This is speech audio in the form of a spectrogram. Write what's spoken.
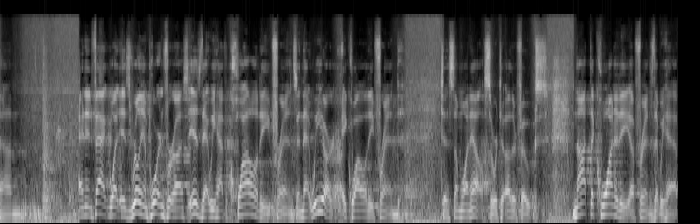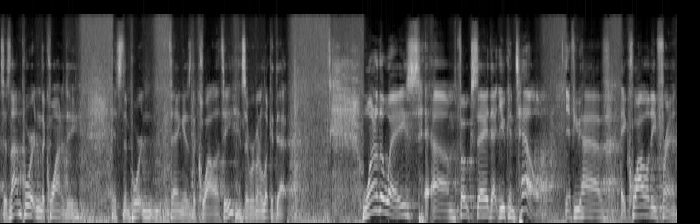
Um, and in fact, what is really important for us is that we have quality friends and that we are a quality friend to someone else or to other folks. Not the quantity of friends that we have. So it's not important the quantity, it's the important thing is the quality. And so we're going to look at that. One of the ways um, folks say that you can tell if you have a quality friend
